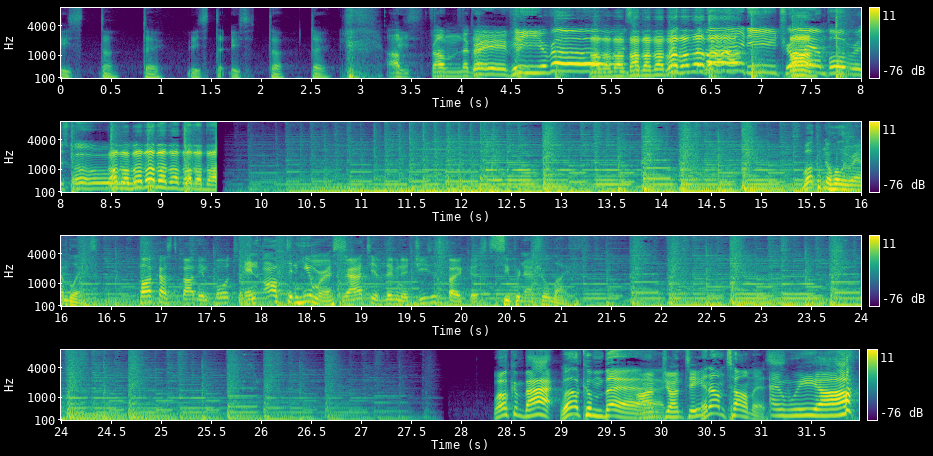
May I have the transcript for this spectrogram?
Easter day, Easter, Easter day. Up Easter from the grave he arose. Mighty triumph over his foes. Welcome to Holy Ramblings, podcast about the important and often humorous reality of living a Jesus focused supernatural life. Welcome back. Welcome back. I'm Jonty. And I'm Thomas. And we are.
